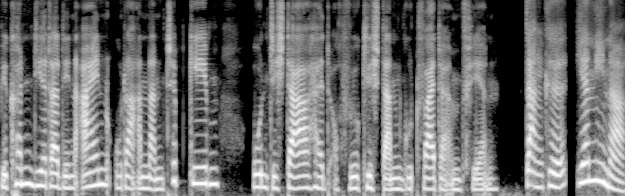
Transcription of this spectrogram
Wir können dir da den einen oder anderen Tipp geben und dich da halt auch wirklich dann gut weiterempfehlen. Danke, Janina.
